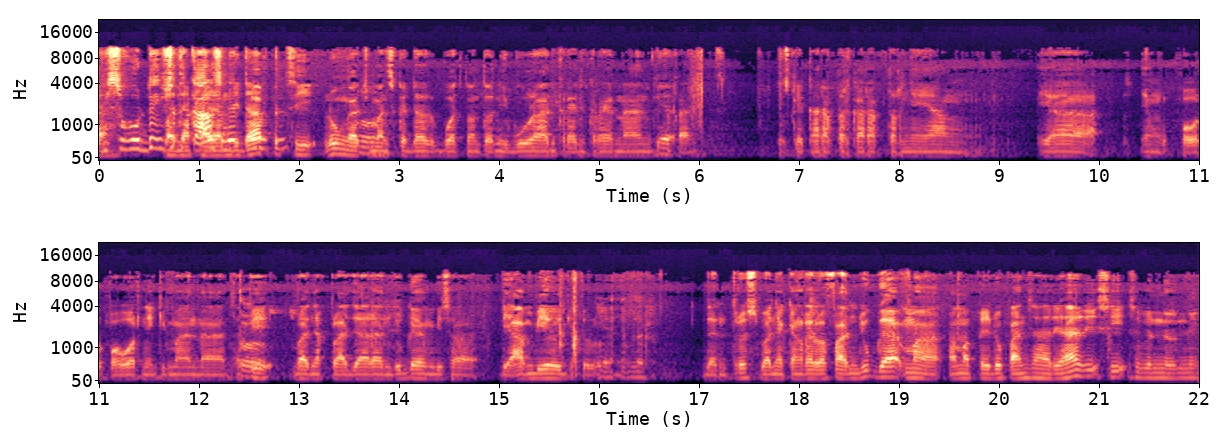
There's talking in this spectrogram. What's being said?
Episode bisa banyak hal yang didapat sih lu nggak cuman sekedar buat nonton hiburan keren-kerenan gitu Iya. kan terus kayak karakter-karakternya yang ya yang power-powernya gimana tapi banyak pelajaran juga yang bisa diambil gitu loh Iya, ya bener. Dan terus banyak yang relevan juga sama sama kehidupan sehari-hari sih sebenarnya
